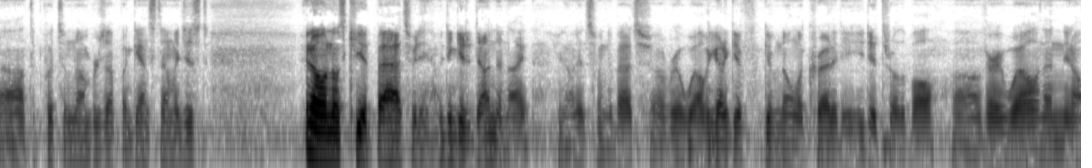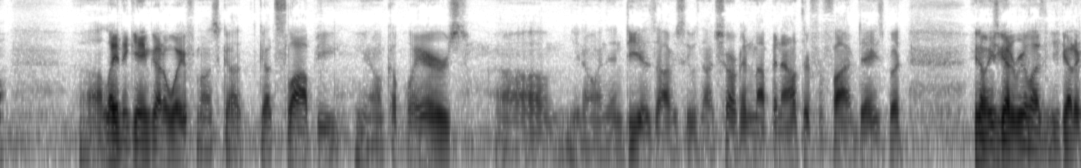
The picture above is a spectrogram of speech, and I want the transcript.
uh, to put some numbers up against them. We just, you know, in those key at bats, we didn't we didn't get it done tonight. You know, didn't swing the bats uh, real well. We got to give give Nola credit. He, he did throw the ball uh, very well, and then you know. Uh, late in the game, got away from us, got got sloppy, you know, a couple errors, um, you know, and, and Diaz obviously was not sharp, had not been out there for five days, but you know he's got to realize you got to,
